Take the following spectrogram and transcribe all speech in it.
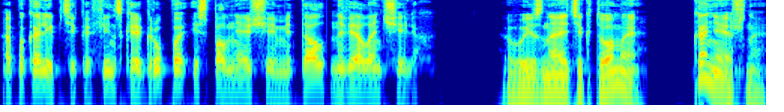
Апокалиптика – финская группа, исполняющая металл на виолончелях. «Вы знаете, кто мы?» «Конечно.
